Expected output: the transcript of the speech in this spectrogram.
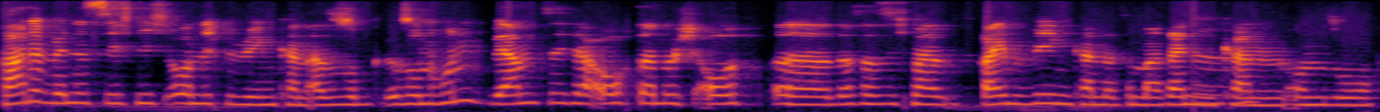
Gerade wenn es sich nicht ordentlich bewegen kann. Also so, so ein Hund wärmt sich ja auch dadurch auf, äh, dass er sich mal frei bewegen kann, dass er mal rennen Mhm. kann und so.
